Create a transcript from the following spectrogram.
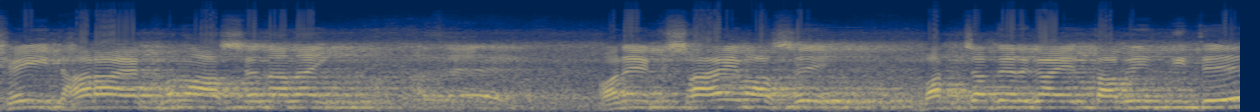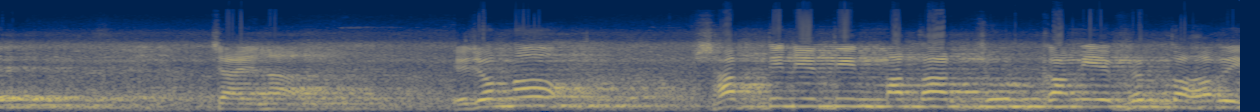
সেই ধারা এখনও আসে না নাই? অনেক সাহেব আছে বাচ্চাদের গায়ে তাবিজ দিতে চায় না। এজন্য সাত দিনের দিন মাথার চুল কামিয়ে ফেলতে হবে।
